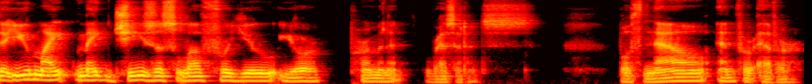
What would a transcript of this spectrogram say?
that you might make Jesus' love for you your permanent residence, both now and forever.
